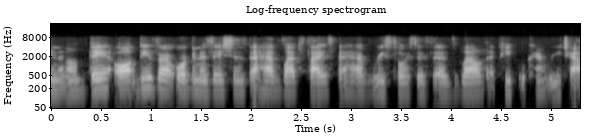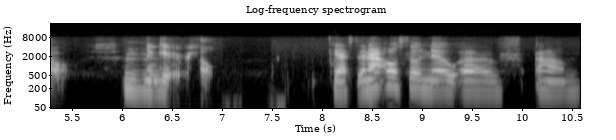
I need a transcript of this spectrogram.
you know they all these are organizations that have websites that have resources as well that people can reach out Mhm. and get help Yes, and I also know of um,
